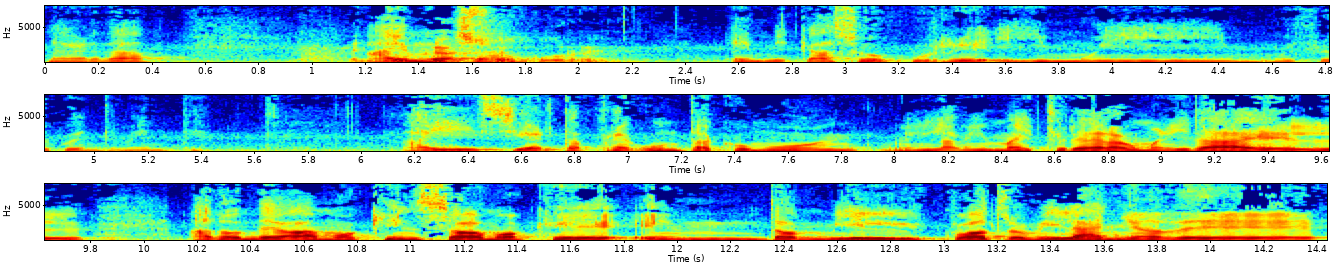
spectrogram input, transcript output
la verdad. ¿En Hay tu caso ocurre? En mi caso ocurre y muy, muy frecuentemente. Hay ciertas preguntas, como en, la misma historia de la humanidad, el a dónde vamos, quién somos, que en 2.000, 4.000 años de,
